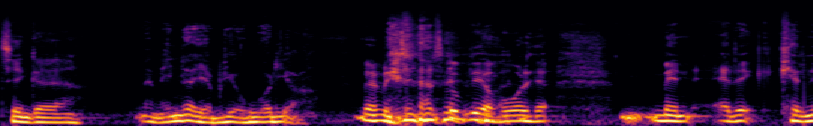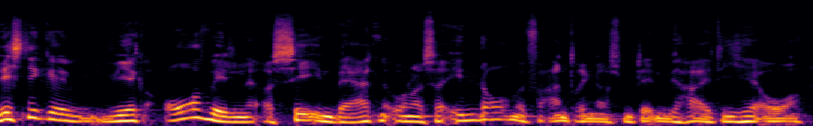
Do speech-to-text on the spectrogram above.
tænker jeg. Men mindre jeg bliver hurtigere hvad mener du bliver hurtigere? Men er det, kan det næsten ikke virke overvældende at se en verden under så enorme forandringer, som den vi har i de her år,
